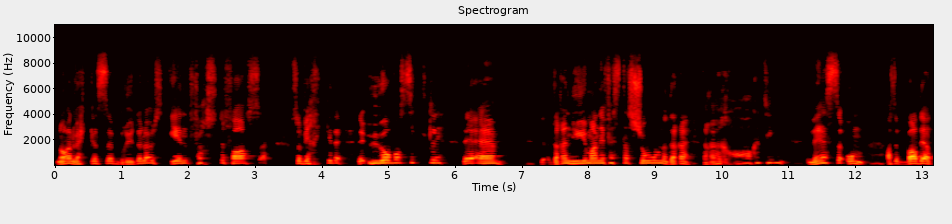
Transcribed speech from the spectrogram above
når en vekkelse bryter løs. I en første fase så virker det, det er uoversiktlig. Det er, det er nye manifestasjoner, det er, det er rare ting. Leser om altså Bare det at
